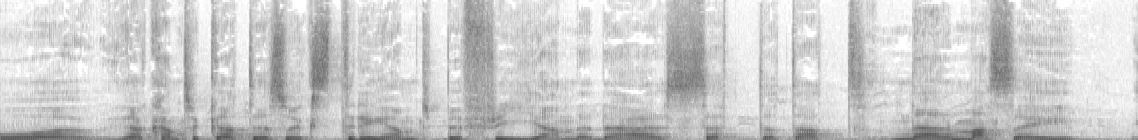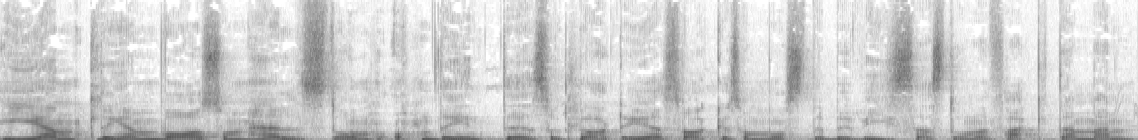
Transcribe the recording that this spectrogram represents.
Och jag kan tycka att det är så extremt befriande det här sättet att närma sig egentligen vad som helst. Om, om det inte såklart är saker som måste bevisas då med fakta. Men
